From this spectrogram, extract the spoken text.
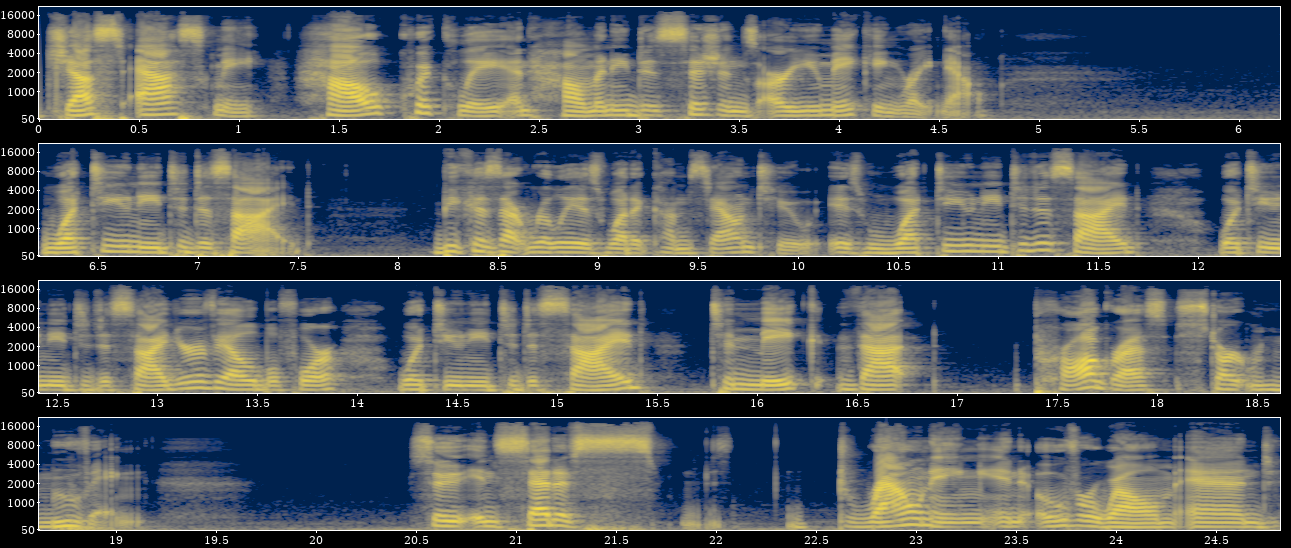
just ask me, how quickly and how many decisions are you making right now? What do you need to decide? Because that really is what it comes down to is what do you need to decide? What do you need to decide you're available for? What do you need to decide to make that progress start moving? So instead of drowning in overwhelm and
